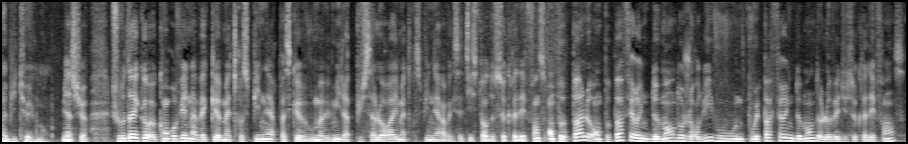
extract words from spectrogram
habituellement. Bien sûr. Je voudrais qu'on revienne avec euh, Maître Spinner, parce que vous m'avez mis la puce à l'oreille, Maître Spinner, avec cette histoire de secret défense. On peut pas, on peut pas faire une demande aujourd'hui? Vous, ne pouvez pas faire une demande de levée du secret défense?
